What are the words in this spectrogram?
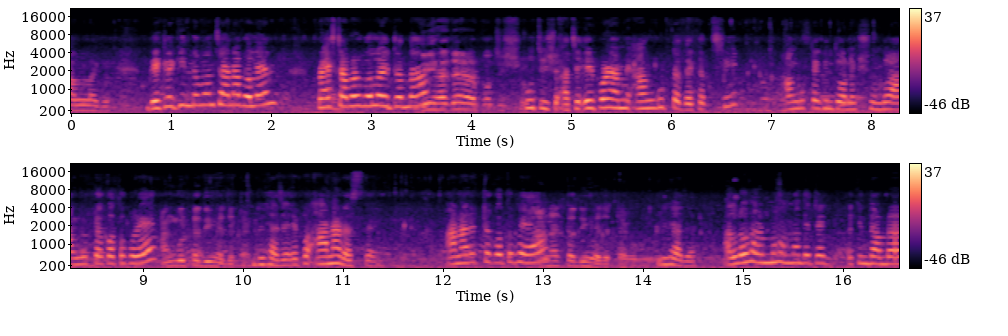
ভালো লাগে। দেখলে কিনতে মন চায় না বলেন? প্রাইসটা আবার বলো আর পঁচিশশো। পঁচিশ আচ্ছা এরপরে আমি আঙ্গুরটা দেখাচ্ছি। আঙ্গুরটা কিন্তু অনেক সুন্দর। আঙ্গুরটা কত করে? আঙ্গুরটা দুই হাজার টাকা। দুই হাজার। এরপর আনার আছে আনারেরটা কত ভাইয়া? আনারটা দুই হাজার টাকা পড়বে দুই হাজার। আল্লাহ আর মোহাম্মদ এটা কিন্তু আমরা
